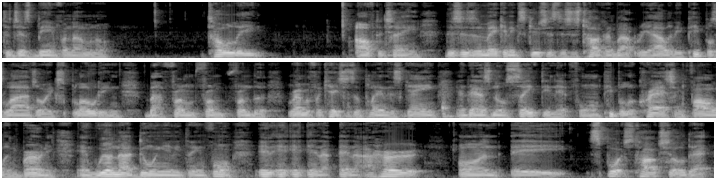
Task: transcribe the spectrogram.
to just being phenomenal. Totally off the chain. This isn't making excuses. This is talking about reality. People's lives are exploding by, from, from, from the ramifications of playing this game, and there's no safety net for them. People are crashing, falling, burning, and we're not doing anything for them. And, and, and, and I heard on a sports talk show that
